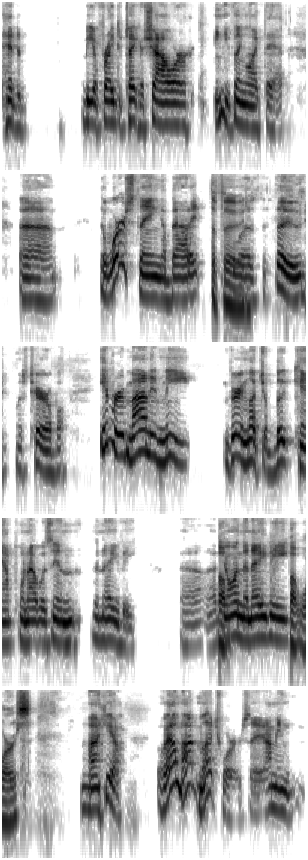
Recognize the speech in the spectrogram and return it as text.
had to be afraid to take a shower, anything like that. Uh, the worst thing about it the food. was the food was terrible. It reminded me very much of boot camp when I was in the Navy. Uh, I but, joined the Navy, but worse. Uh, yeah, well, not much worse. I mean,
